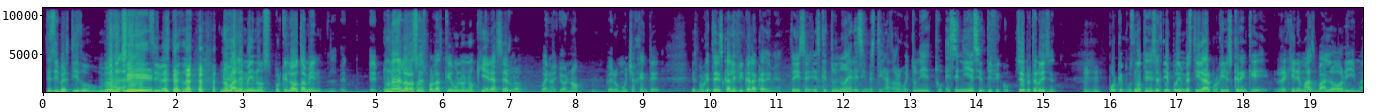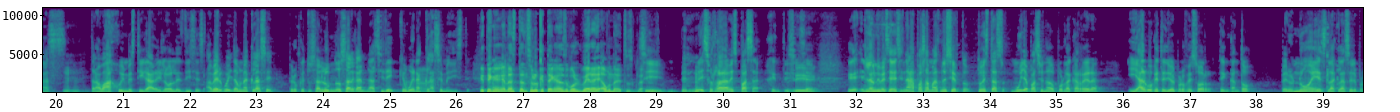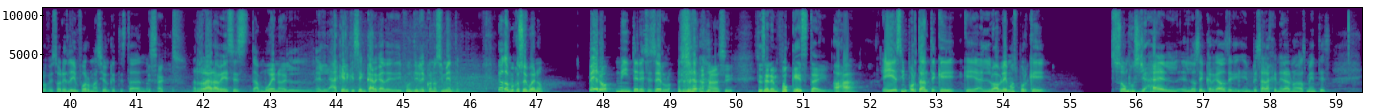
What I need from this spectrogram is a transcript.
es divertido. Sí. es divertido. No vale menos, porque luego también eh, una de las razones por las que uno no quiere hacerlo, bueno, yo no, pero mucha gente es porque te descalifica la academia. Te dice, "Es que tú no eres investigador, güey, tú ni tú- ese ni es científico." Siempre te lo dicen. Porque pues no tienes el tiempo de investigar porque ellos creen que requiere más valor y más trabajo investigar y luego les dices, "A ver, güey, da una clase, pero que tus alumnos salgan así de, qué buena clase me diste." Que tengan ganas, tan solo que tengan ganas de volver a, una de tus clases. Sí, eso rara vez pasa, gente. Sí. O sea, eh, en la universidad dicen, nada pasa más, no es cierto. Tú estás muy apasionado por la carrera y algo que te dio el profesor te encantó. Pero no es la clase del profesor, es la información que te está dando. Exacto. Rara vez es tan bueno el, el- aquel que se encarga de difundir el conocimiento. Yo tampoco soy bueno, pero mi interés es serlo. Ajá, sí. Entonces el enfoque está ahí. Ajá. Y es importante que, que lo hablemos porque somos ya el- los encargados de empezar a generar nuevas mentes.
